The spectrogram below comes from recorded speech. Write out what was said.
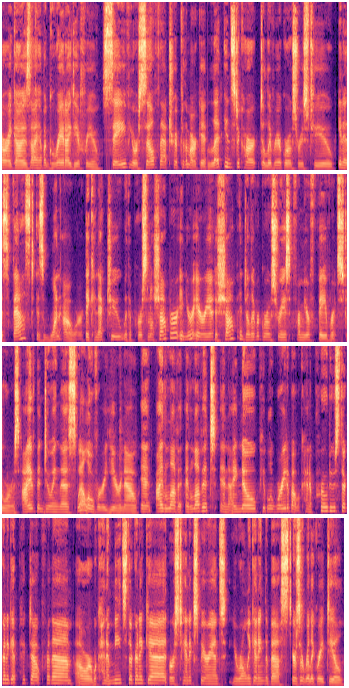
All right, guys, I have a great idea for you. Save yourself that trip to the market. Let Instacart deliver your groceries to you in as fast as one hour. They connect you with a personal shopper in your area to shop and deliver groceries from your favorite stores. I have been doing this well over a year now, and I love it. I love it. And I know people are worried about what kind of produce they're going to get picked out for them or what kind of meats they're going to get. Firsthand experience, you're only getting the best. Here's a really great deal.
